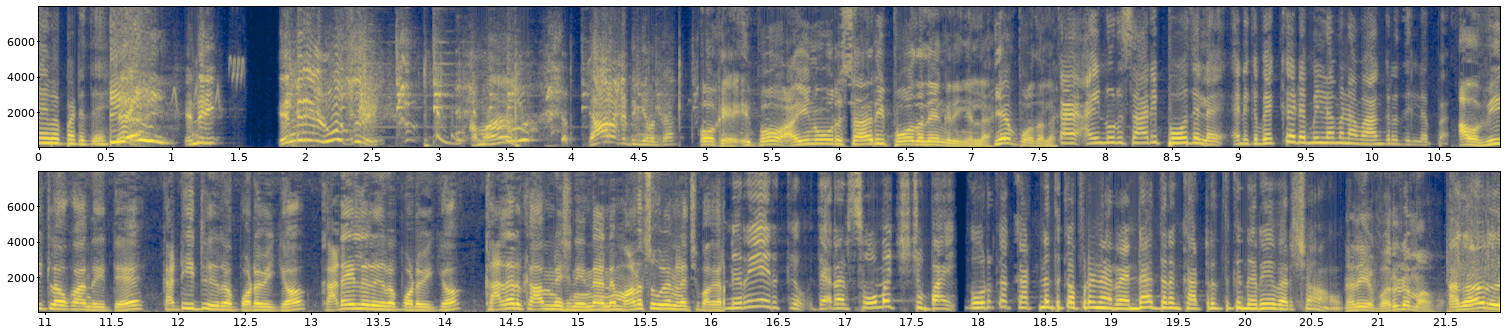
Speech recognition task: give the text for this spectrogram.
தேவைப்படுது. எந்திரி லூசு? ஆமா. யார கட்டிங்க வந்த ஓகே இப்போ ஐநூறு சாரி போதலைங்கிறீங்கல்ல. ஏன் போதல? ஐநூறு சாரி போதல. எனக்கு வெக்க இடம் இல்லாம நான் வாங்குறது இல்ல இப்ப. அவ வீட்ல உட்காந்துக்கிட்டு கட்டிட்டு இருக்கிற புடவைக்கும் கடையில இருக்கிற புடவைக்கும் கலர் காம்பினேஷன் என்னன்னு மனசுக்குள்ள நினைச்சு பாக்குறேன் நிறைய இருக்கு. There are so much to buy ஒருக்கா கட்டினதுக்கு அப்புறம் நான் ரெண்டாவது தரம் கட்டுறதுக்கு நிறைய வருஷம் ஆகும். நிறைய வருடமாகும். அதாவது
